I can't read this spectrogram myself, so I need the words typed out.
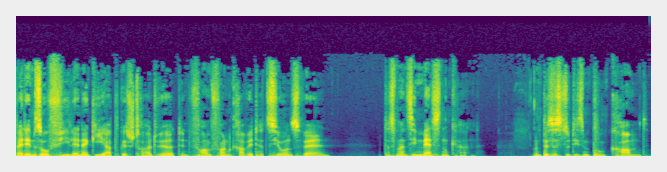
bei dem so viel Energie abgestrahlt wird in Form von Gravitationswellen, dass man sie messen kann. Und bis es zu diesem Punkt kommt,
